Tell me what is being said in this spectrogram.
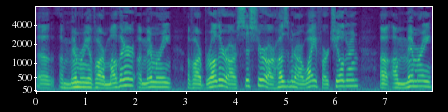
uh, a memory of our mother, a memory of our brother, our sister, our husband, our wife, our children, uh, a memory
